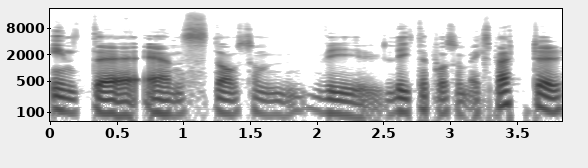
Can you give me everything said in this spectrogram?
inte ens de som vi litar på som experter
